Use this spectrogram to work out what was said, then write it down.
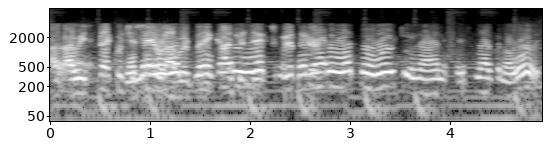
I, I respect what you say, Robert, what- but it contradicts what- No matter what they're working on, it's not going to work.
